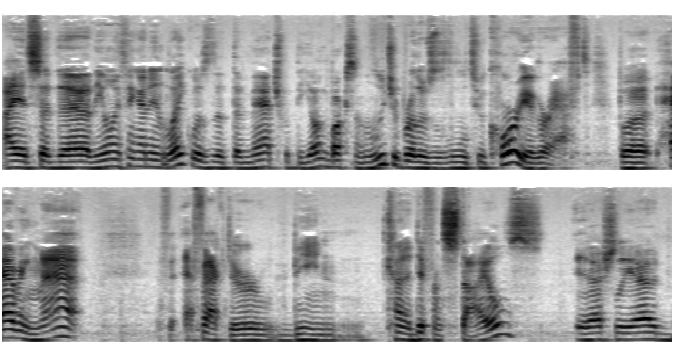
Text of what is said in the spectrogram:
I had said that the only thing I didn't like was that the match with the Young Bucks and the Lucha Brothers was a little too choreographed. But having that f- factor being kind of different styles, it actually added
